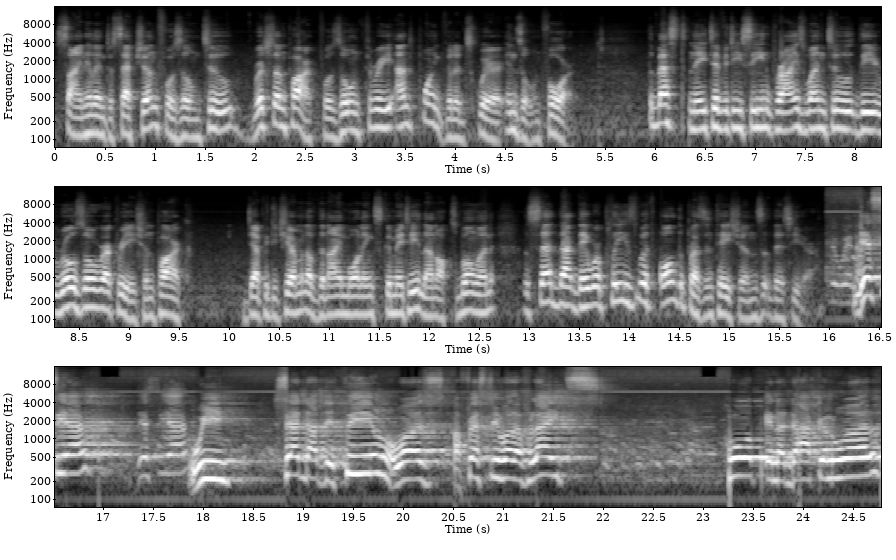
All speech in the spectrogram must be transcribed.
Sion Hill Intersection for Zone 2, Richland Park for Zone 3, and Point Village Square in Zone 4. The best nativity scene prize went to the Roseau Recreation Park. Deputy Chairman of the Nine Mornings Committee, Lennox Bowman, said that they were pleased with all the presentations this year. This year, this year, we said that the theme was a festival of lights, hope in a darkened world,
